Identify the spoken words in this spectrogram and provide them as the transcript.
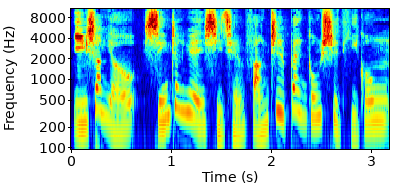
以上由行政院洗钱防治办公室提供。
